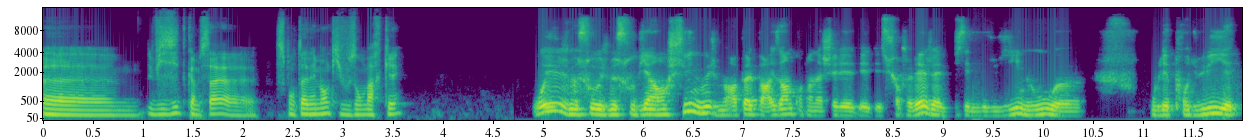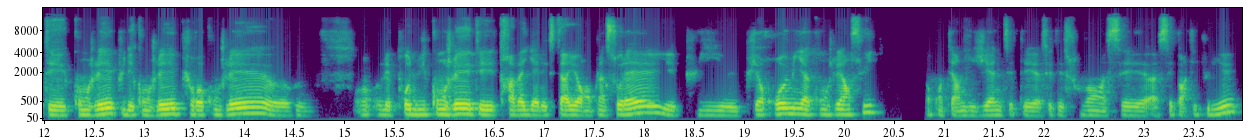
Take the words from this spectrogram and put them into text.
euh, visites comme ça, euh, spontanément, qui vous ont marqué? Oui, je me, je me, souviens en Chine, oui, je me rappelle par exemple quand on achetait des, des, surgelés, j'avais visité des usines où, euh, où les produits étaient congelés, puis décongelés, puis recongelés. Les produits congelés étaient travaillés à l'extérieur en plein soleil et puis, remis à congeler ensuite. Donc en termes d'hygiène, c'était souvent assez, particulier.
